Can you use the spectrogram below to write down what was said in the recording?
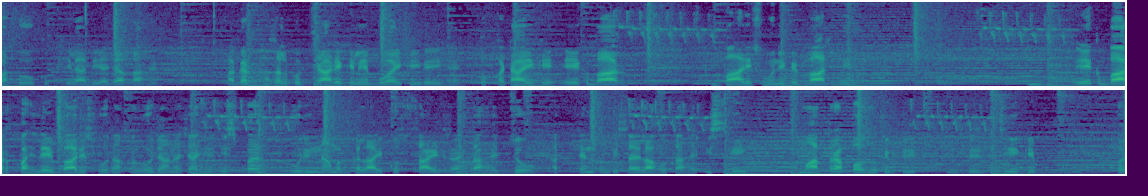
पशुओं को खिला दिया जाता है। अगर फ़सल को चारे के लिए बुआई की गई है तो कटाई के एक बार बारिश होने के बाद ही एक बार पहले बारिश हो, जा हो जाना चाहिए। इस पर धूरी नामक गलाई को साइड रहता है जो अत्यंत विषैला होता है। इसकी मात्रा पौधों की वृद्धि के पर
